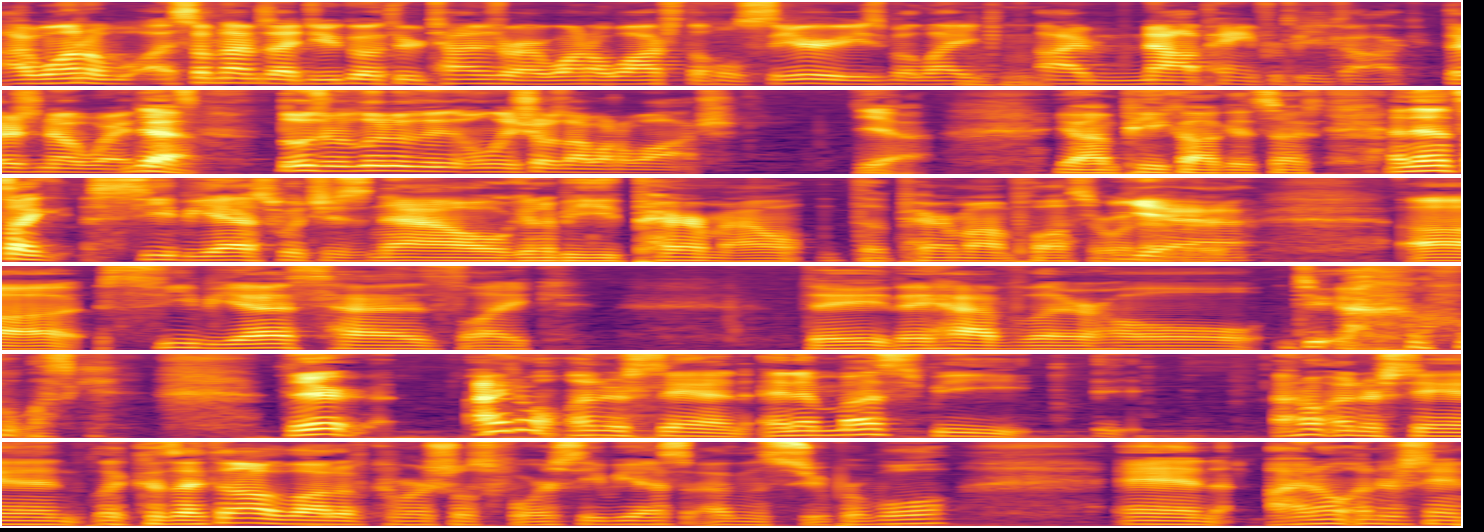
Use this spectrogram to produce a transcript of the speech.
I want to. Sometimes I do go through times where I want to watch the whole series, but like Mm-hmm. I'm not paying for Peacock. There's no way. That's, Those are literally the only shows I want to watch. Yeah, yeah. On Peacock, it sucks. And then it's like CBS, which is now gonna be Paramount, the Paramount Plus or whatever. Yeah. Uh, CBS has like, they they have their whole. Dude, let's get there. I don't understand, and it must be. I don't understand, like, because I thought a lot of commercials for CBS on the Super Bowl, and I don't understand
